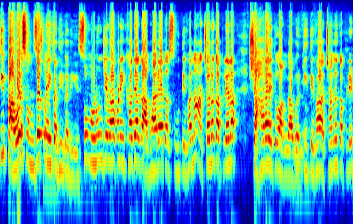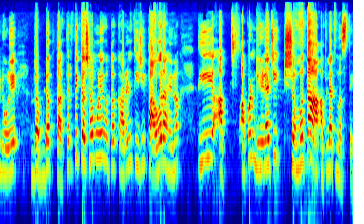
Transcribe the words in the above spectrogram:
ती पावर समजत नाही कधी. कधी सो म्हणून जेव्हा आपण एखाद्या गाभाऱ्यात असू तेव्हा ना अचानक आपल्याला शहारा येतो अंगावरती अंगावर. तेव्हा अचानक आपले डोळे डबडबतात तर ते कशामुळे होतं? कारण ती जी पॉवर आहे ना ती आप- आपण घेण्याची क्षमता आपल्यात नसते.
